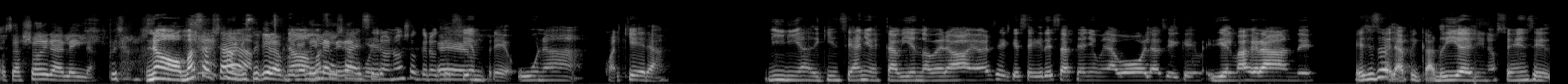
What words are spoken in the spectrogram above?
O sea, yo era Leila, pero No, más allá, No, ni siquiera, más allá de bola. ser o no, yo creo que Eh, siempre una, cualquiera, niña de 15 años está viendo a ver, ay, a ver si el que se egresa este año me da bola, si el que, y el más grande. Es eso de la picardía, de la inocencia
